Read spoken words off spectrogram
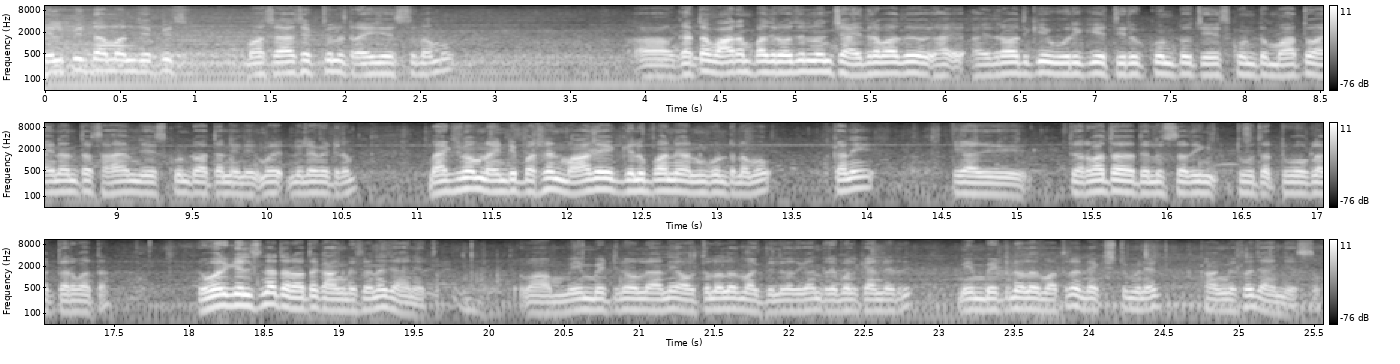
గెలిపిద్దామని చెప్పి మా శాశక్తులు ట్రై చేస్తున్నాము. గత వారం పది రోజుల నుంచి హైదరాబాద్ హై- హైదరాబాద్కి ఊరికి తిరుక్కుంటూ చేసుకుంటూ మాతో అయినంత సహాయం చేసుకుంటూ అతన్ని నిలబెట్టడం. మ్యాక్సిమం నైంటీ పర్సెంట్ మాదే గెలుపు అని అనుకుంటున్నాము. కానీ ఇక అది తర్వాత తెలుస్తుంది టూ టూ ఓ క్లాక్ తర్వాత. ఎవరు గెలిచినా తర్వాత కాంగ్రెస్లోనే జాయిన్ అవుతాం. మేము పెట్టిన వాళ్ళు కానీ అవతల వాళ్ళది మాకు తెలియదు కానీ రెబల్ క్యాండిడేట్ మేము పెట్టిన వాళ్ళది మాత్రం నెక్స్ట్ మినిట్ కాంగ్రెస్లో జాయిన్ చేస్తాం.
